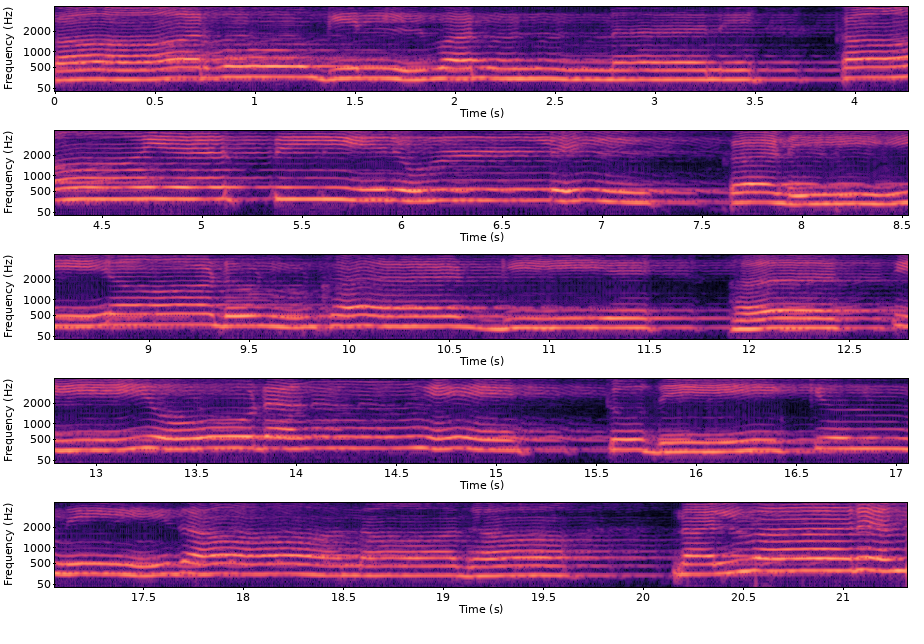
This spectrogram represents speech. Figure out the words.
കാർമുകിൽ വർണന് കായത്തിനുള്ളിൽ കളിയാടും ഖഡ്ഗിയെ ഭക്തിയോടങ്ങേ സ്തുതിക്കുന്നീതാനാഥ നൽവരം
